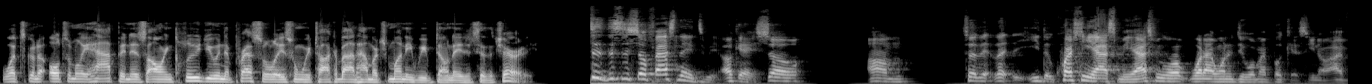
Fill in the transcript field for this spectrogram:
what's going to ultimately happen is I'll include you in the press release when we talk about how much money we've donated to the charity. This is, this is so fascinating to me. Okay, so, um, so the, the question you asked me, you asked me what, what I want to do, what my book is. You know, I've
